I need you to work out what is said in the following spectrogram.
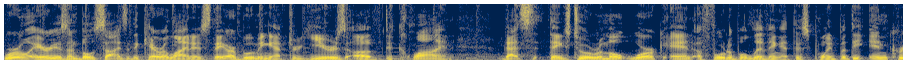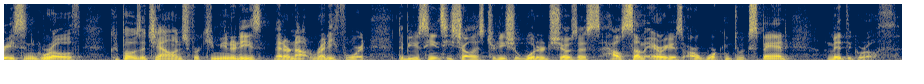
Rural areas on both sides of the Carolinas, they are booming after years of decline. That's thanks to a remote work and affordable living at this point, but the increase in growth could pose a challenge for communities that are not ready for it. WCNC Charlotte's Tradisha Woodard shows us how some areas are working to expand amid the growth.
